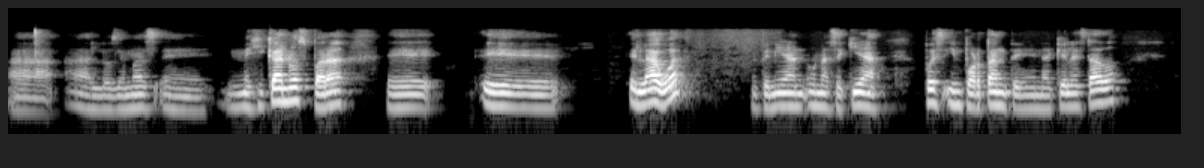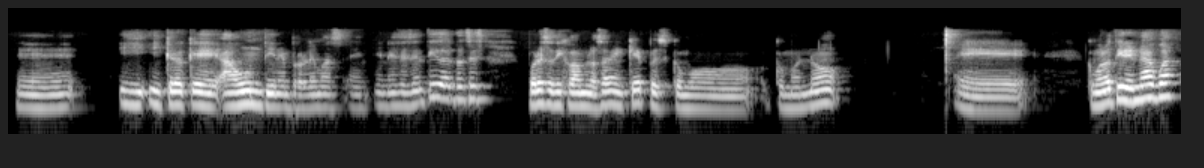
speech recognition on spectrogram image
a, los demás eh, mexicanos para el agua. Tenían una sequía pues importante en aquel estado eh, y, creo que aún tienen problemas en, ese sentido. Entonces, por eso dijo AMLO, ¿saben qué? Pues como, como no, eh, como no tienen agua,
